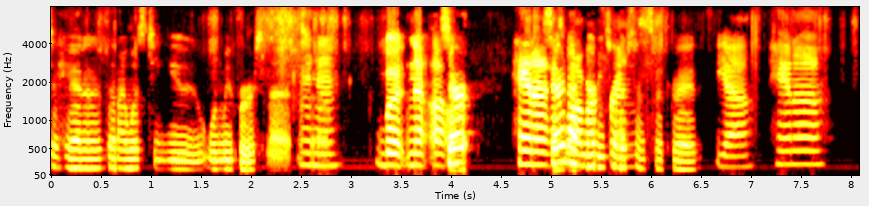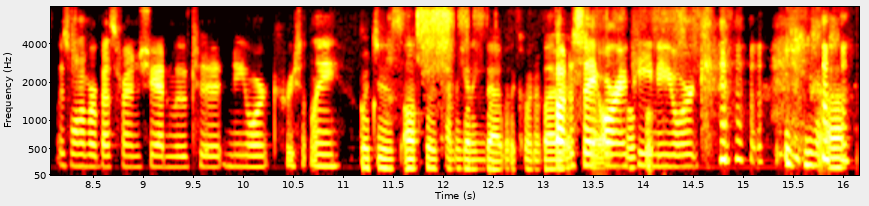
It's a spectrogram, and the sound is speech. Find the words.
to Hannah than I was to you when we first met. so. hmm But no, uh, Sarah, Hannah Sarah is one of our known each other friends. since fifth grade, Yeah, Hannah was one of our best friends. She had moved to New York recently. which is also kind of getting bad with the coronavirus. About to say so R.I.P. New York. Yeah.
